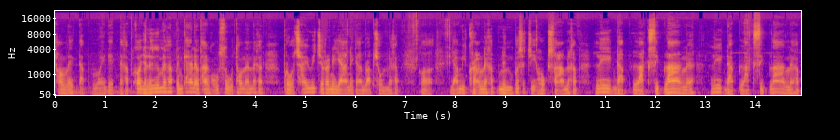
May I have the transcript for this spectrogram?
ช่องเลขดับหวยเด็ดนะครับ ก็อย่าลืมนะครับ เป็นแค่แนวทางของสูตรเท่านั้นนะครับ โปรดใช้วิจารณญาณในการรับชมนะครับ ก็ย้ำอีกครั้งนะครับ 1 พฤศจิก63 นะครับ เลขดับหลัก 10 ล่างนะ เลขดับหลัก 10 ล่างนะครับ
